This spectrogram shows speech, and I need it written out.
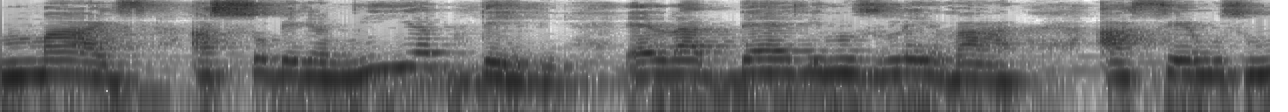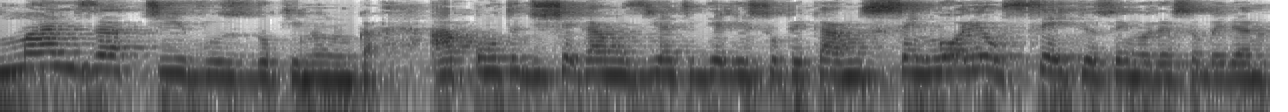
Mas a soberania dele, ela deve nos levar a sermos mais ativos do que nunca, a ponto de chegarmos diante dele e suplicarmos: Senhor, eu sei que o Senhor é soberano,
